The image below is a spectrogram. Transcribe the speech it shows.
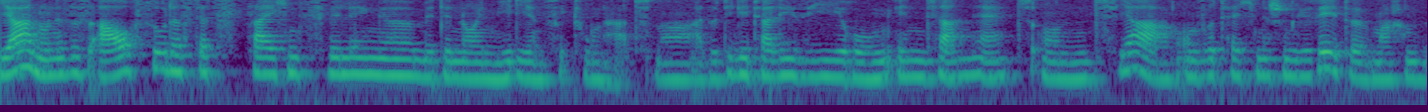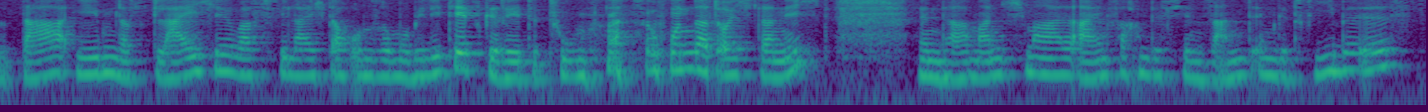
ja, nun ist es auch so, dass das Zeichen Zwillinge mit den neuen Medien zu tun hat. Ne? Also Digitalisierung, Internet und ja, unsere technischen Geräte machen da eben das Gleiche, was vielleicht auch unsere Mobilitätsgeräte tun. Also wundert euch da nicht, wenn da manchmal einfach ein bisschen Sand im Getriebe ist.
